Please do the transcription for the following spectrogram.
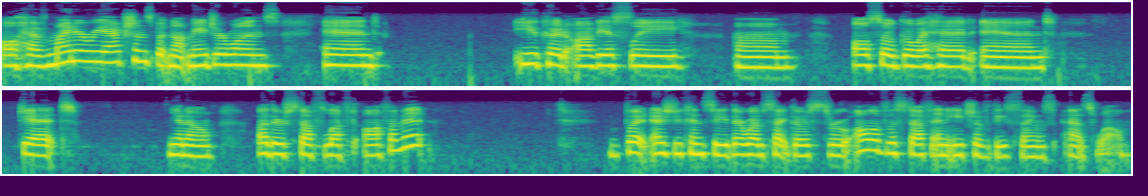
I'll have minor reactions, but not major ones. And you could obviously um, also go ahead and get, you know, other stuff left off of it. But as you can see, their website goes through all of the stuff in each of these things as well.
